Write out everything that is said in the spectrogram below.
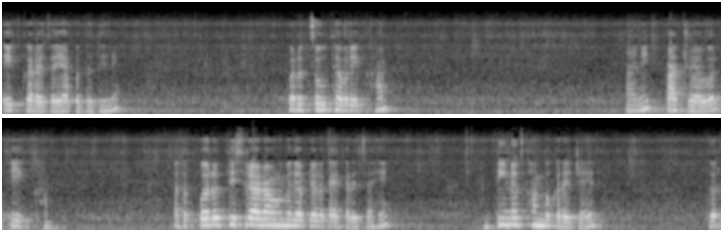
एक करायचा या पद्धतीने. परत चौथ्यावर एक खांब आणि पाचव्यावर एक खांब. आता परत तिसऱ्या राऊंडमध्ये आपल्याला काय करायचं आहे? तीनच खांब करायचे आहेत. तर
